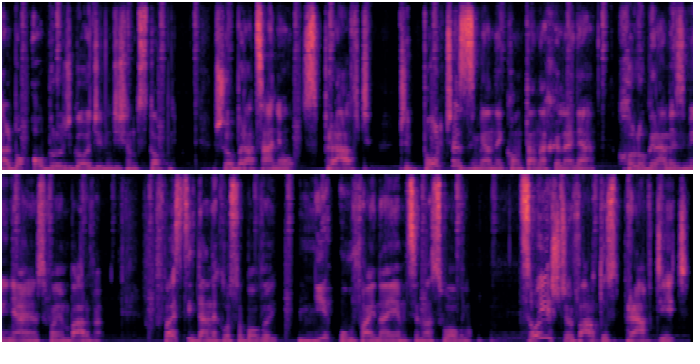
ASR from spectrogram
albo obróć go o 90 stopni. Przy obracaniu sprawdź, czy podczas zmiany kąta nachylenia hologramy zmieniają swoją barwę. W kwestii danych osobowych nie ufaj najemcy na słowo. Co jeszcze warto sprawdzić,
